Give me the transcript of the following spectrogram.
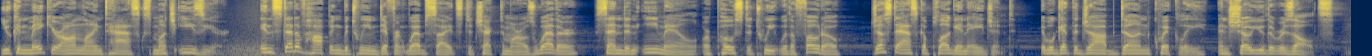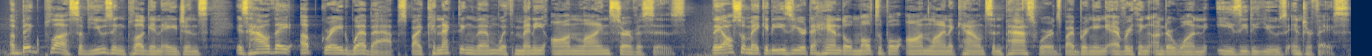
you can make your online tasks much easier. Instead of hopping between different websites to check tomorrow's weather, send an email, or post a tweet with a photo, Just ask a plugin agent. It will get the job done quickly and show you the results. A big plus of using plugin agents is how they upgrade web apps by connecting them with many online services. They also make it easier to handle multiple online accounts and passwords by bringing everything under one easy-to-use interface.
